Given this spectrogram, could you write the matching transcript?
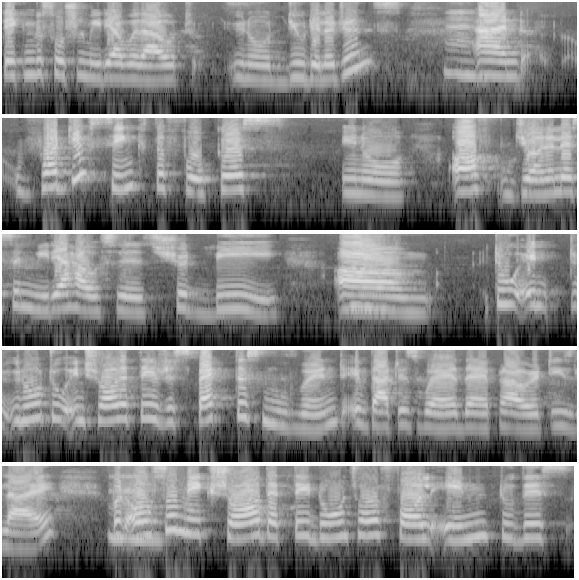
taking to social media without, you know, due diligence. And what do you think the focus, you know, of journalists and media houses should be um, to, in, to, you know, to ensure that they respect this movement if that is where their priorities lie, but also make sure that they don't sort of fall into this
